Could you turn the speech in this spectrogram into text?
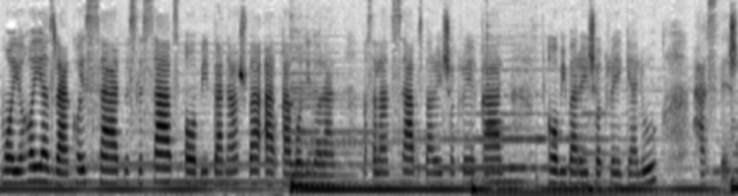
مایه هایی از رنگ های سرد مثل سبز، آبی، بنفش و ارغوانی دارند. مثلا سبز برای چاکرای قلب، آبی برای چاکرای گلو هستش.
